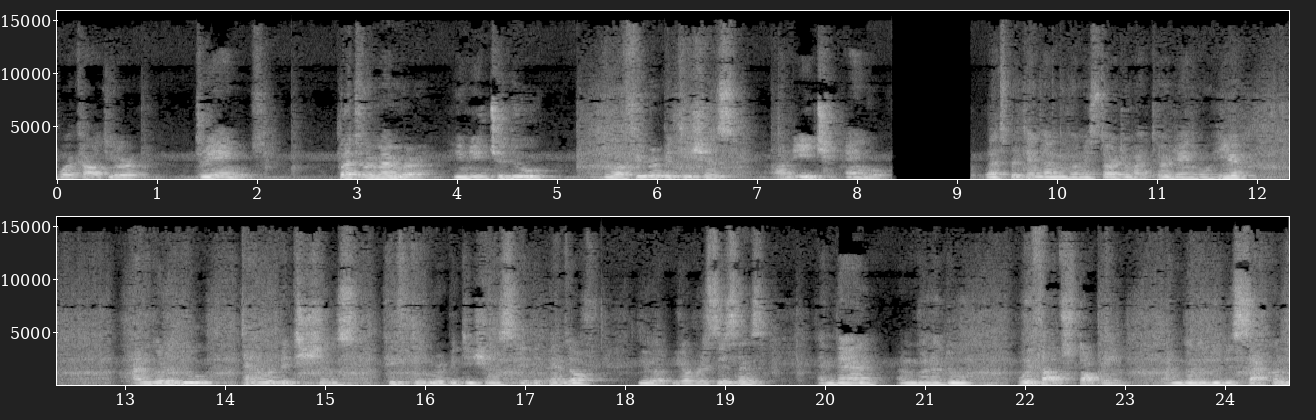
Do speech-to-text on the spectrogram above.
work out your three angles. But remember, you need to do, do a few repetitions on each angle. Let's pretend I'm going to start on my third angle here. I'm going to do 10 repetitions, 15 repetitions. It depends of your, your resistance. And then I'm to do without stopping. I'm gonna do the second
